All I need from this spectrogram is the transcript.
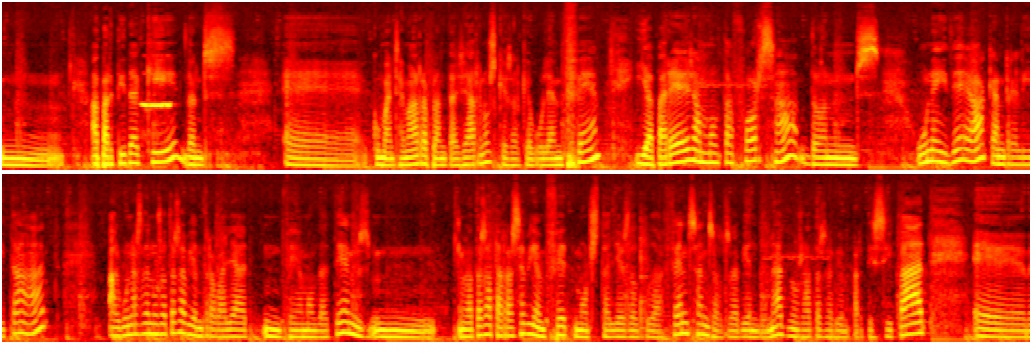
Mm, a partir d'aquí, doncs, eh, comencem a replantejar-nos què és el que volem fer i apareix amb molta força doncs, una idea que en realitat algunes de nosaltres havíem treballat feia molt de temps. Mm, Nosaltres a Terrassa havíem fet molts tallers d'autodefensa, ens els havien donat, nosaltres havíem participat, eh,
